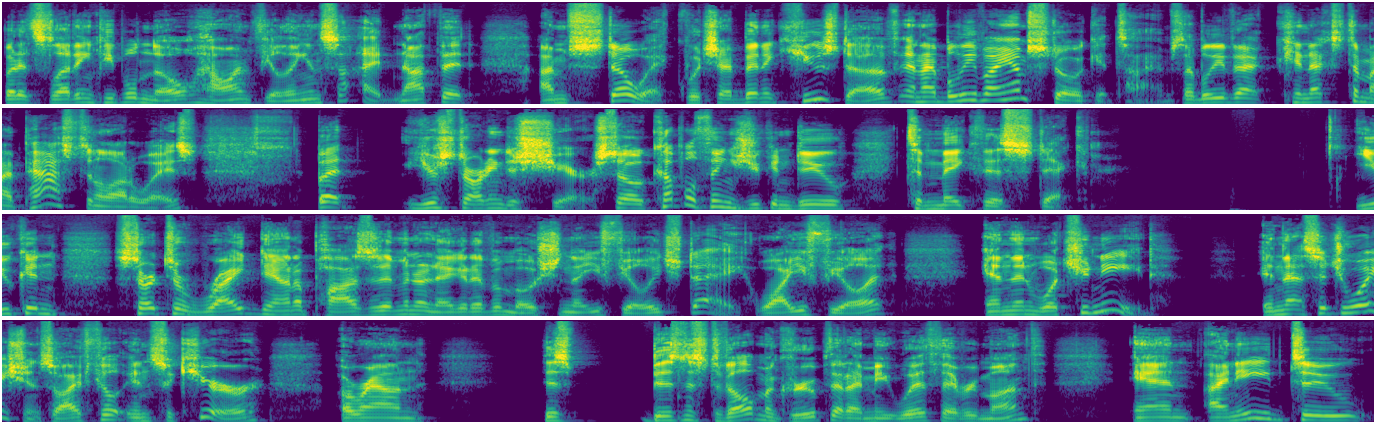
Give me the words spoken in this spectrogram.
but it's letting people know how I'm feeling inside. Not that I'm stoic, which I've been accused of, and I believe I am stoic at times. I believe that connects to my past in a lot of ways but you're starting to share. So, a couple things you can do to make this stick. You can start to write down a positive and a negative emotion that you feel each day, why you feel it, and then what you need in that situation. So, I feel insecure around business development group that I meet with every month, and I need to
